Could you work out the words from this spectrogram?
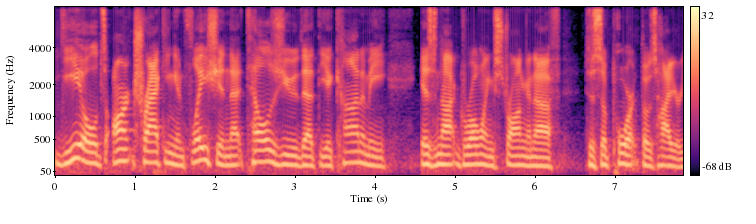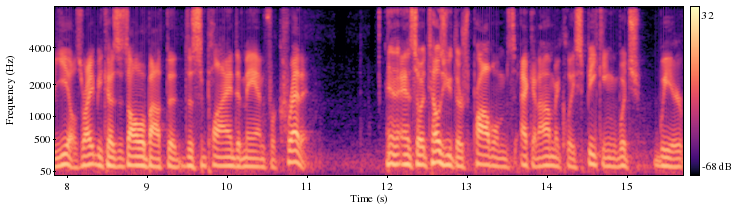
yields aren't tracking inflation, that tells you that the economy is not growing strong enough to support those higher yields, right? Because it's all about the, the supply and demand for credit. And, and so it tells you there's problems economically speaking, which we are,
